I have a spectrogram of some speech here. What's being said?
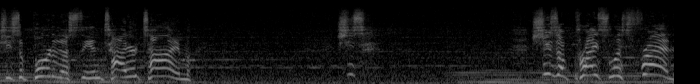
She supported us the entire time! She's... She's a priceless friend!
